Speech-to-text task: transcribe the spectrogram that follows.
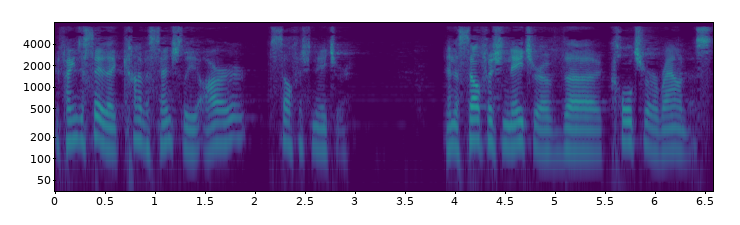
if I can just say that kind of essentially our selfish nature and the selfish nature of the culture around us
